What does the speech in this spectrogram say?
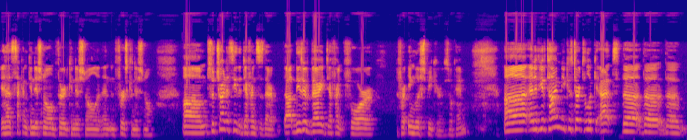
it has second conditional and third conditional and, and first conditional. Um, so try to see the differences there. Uh, these are very different for for English speakers. Okay, uh, and if you have time, you can start to look at the the the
